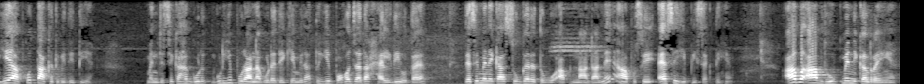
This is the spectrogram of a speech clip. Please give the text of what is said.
ये आपको ताकत भी देती है। मैंने जैसे कहा, गुड़ गुड़ ये पुराना गुड़ है, देखिए मेरा तो ये बहुत ज़्यादा हेल्दी होता है। जैसे मैंने कहा शुगर है तो वो आप ना डालें, आप उसे ऐसे ही पी सकते हैं। अब आप धूप में निकल रहे हैं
